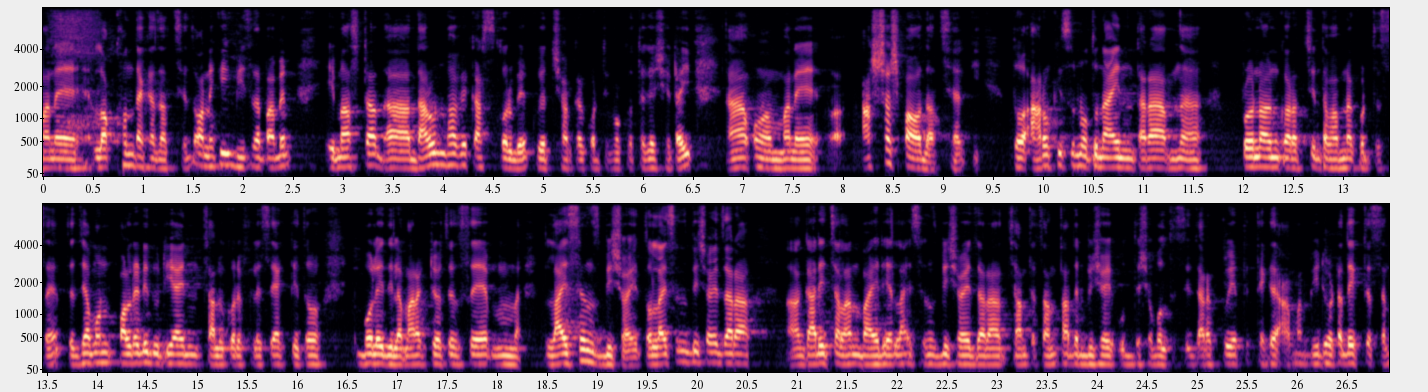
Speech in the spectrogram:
মানে লক্ষণ দেখা যাচ্ছে যে অনেকেই ভিসা পাবেন। এই মাসটা দারুণভাবে কাজ করবে কুয়েত সরকার কর্তৃপক্ষ থেকে, সেটাই মানে আশ্বাস পাওয়া যাচ্ছে আর কি। তো আরও কিছু নতুন আইন তারা প্রণয়ন করার চিন্তা ভাবনা করতেছে। তো যেমন অলরেডি দুটি আইন চালু করে ফেলেছে, একটি তো বলে দিলাম, আরেকটি হচ্ছে লাইসেন্স বিষয়ে। তো লাইসেন্স বিষয়ে যারা গাড়ি চালান বাইরে লাইসেন্স বিষয়ে যারা জানতে চান, তাদের বিষয়ে উদ্দেশ্য বলতেছি। যারা কুয়েত থেকে আমার ভিডিওটা দেখতেছেন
